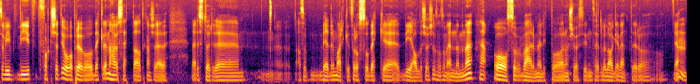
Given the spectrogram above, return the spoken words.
så vi, vi fortsetter jo å prøve å dekke det, men har jo sett da at kanskje det er et større mm, Altså bedre marked for oss å dekke de aldersørsene, sånn som NM-ene. Ja. Og også være med litt på arrangørsiden selv og lage eventer og, og ja. Mm.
